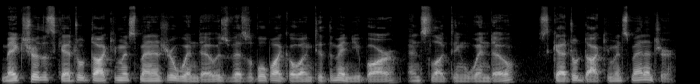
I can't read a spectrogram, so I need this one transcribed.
Make sure the Scheduled Documents Manager window is visible by going to the menu bar and selecting Window, Scheduled Documents Manager.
